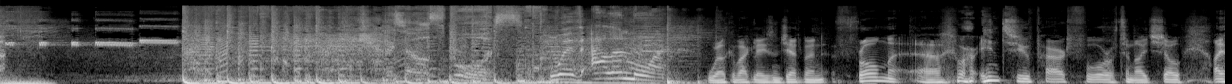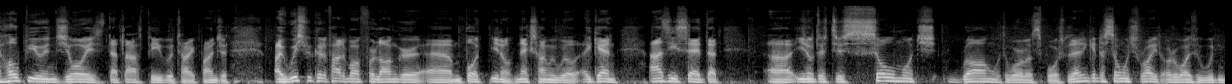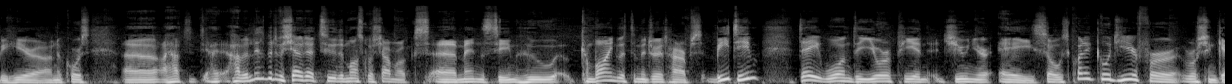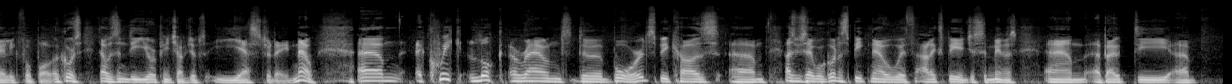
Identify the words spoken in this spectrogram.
Capital Sports with Alan Moore. Welcome back, ladies and gentlemen. From uh, we're into part four of tonight's show. I hope you enjoyed that last piece with Tariq Panja. I wish we could have had him on for longer, um, but you know, next time we will. Again, as he said that. Uh, you know, there's, so much wrong with the world of sports, but then again, there's so much right. Otherwise, we wouldn't be here. And of course, uh, I have to have a little bit of a shout out to the Moscow Shamrocks uh, men's team, who combined with the Madrid Harps B team, they won the European Junior A. So it's quite a good year for Russian Gaelic football. Of course, that was in the European Championships yesterday. Now, um, a quick look around the boards because, um, as we say, we're going to speak now with Alex B in just a minute um, about the.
